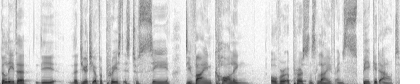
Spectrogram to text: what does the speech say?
believe that the, the duty of a priest is to see divine calling over a person's life and speak it out.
